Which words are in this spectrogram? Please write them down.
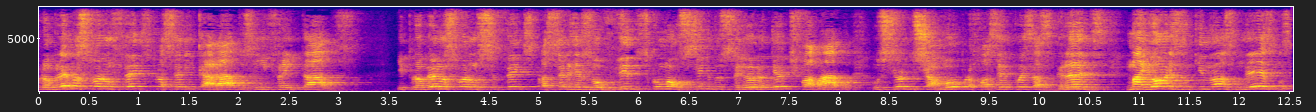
Problemas foram feitos para serem encarados e enfrentados. E problemas foram feitos para serem resolvidos com o auxílio do Senhor. Eu tenho te falado, o Senhor nos chamou para fazer coisas grandes, maiores do que nós mesmos,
